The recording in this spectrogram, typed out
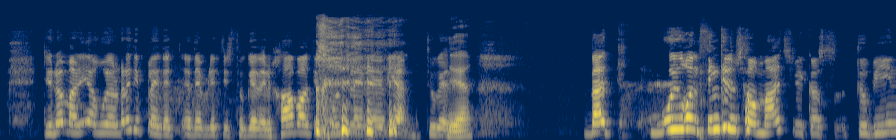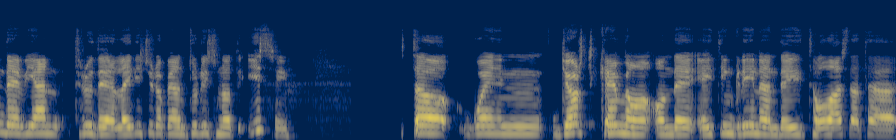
"You know, Maria, we already played the, the British together. How about if we play the Evian together?" Yeah. But we weren't thinking so much because to be in the Evian through the Ladies European Tour is not easy. So when George came on, on the 18 green and they told us that uh,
